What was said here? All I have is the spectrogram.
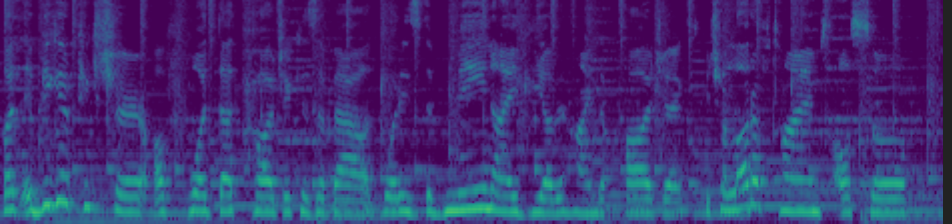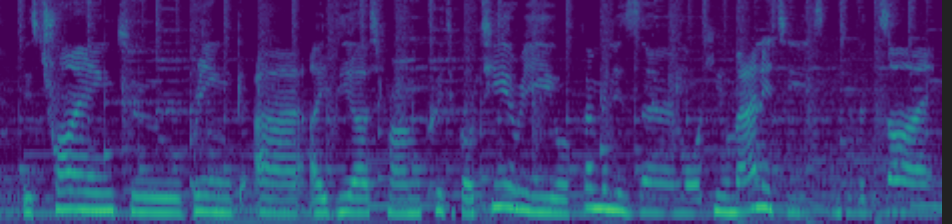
but a bigger picture of what that project is about, what is the main idea behind the project, which a lot of times also is trying to bring uh, ideas from critical theory or feminism or humanities into the design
